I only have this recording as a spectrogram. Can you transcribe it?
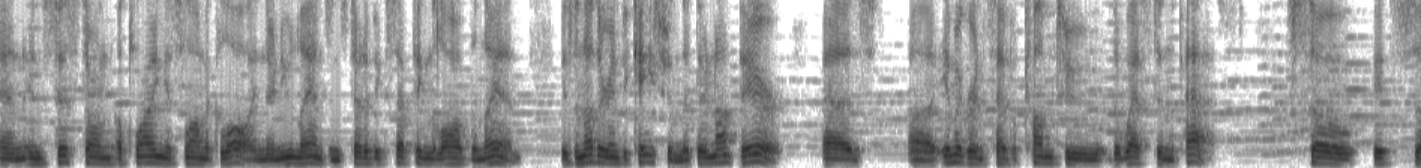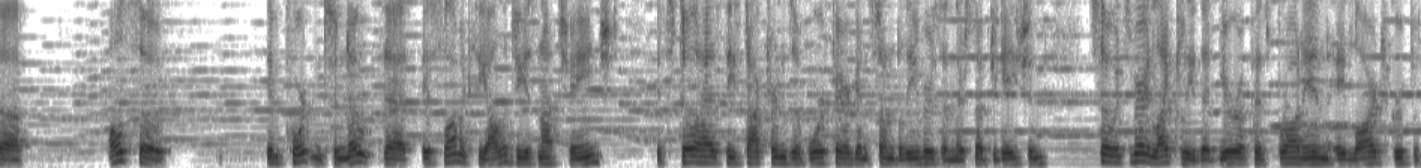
and insist on applying Islamic law in their new lands instead of accepting the law of the land is another indication that they're not there as uh, immigrants have come to the West in the past. So it's uh, also important to note that Islamic theology has not changed. It still has these doctrines of warfare against unbelievers and their subjugation. So it's very likely that Europe has brought in a large group of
